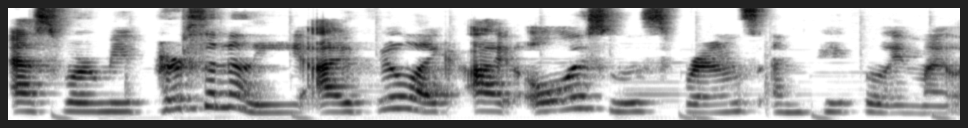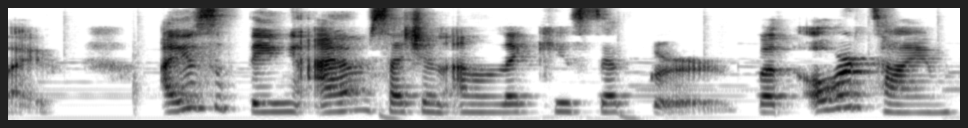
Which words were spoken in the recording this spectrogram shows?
As for me personally, I feel like I always lose friends and people in my life. I used to think I am such an unlucky sad girl, but over time,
